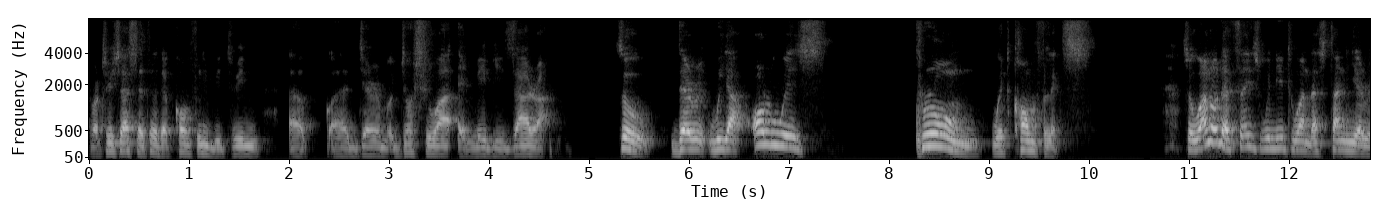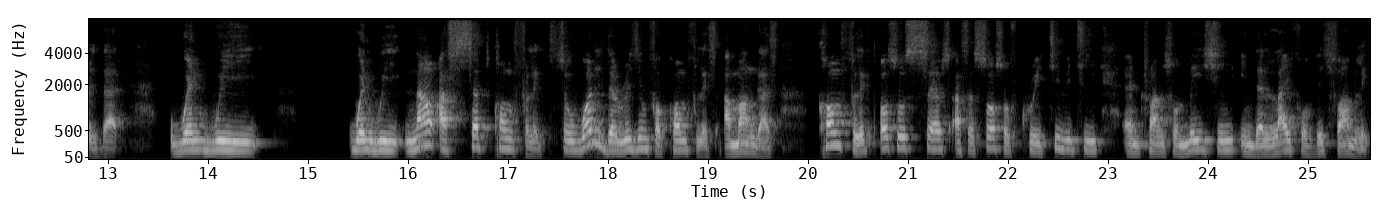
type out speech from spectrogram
Patricia settled the conflict between uh, uh, Jeremy, Joshua and maybe Zara. So there, we are always prone with conflicts. So one of the things we need to understand here is that when we when we now accept conflict, so what is the reason for conflicts among us? Conflict also serves as a source of creativity and transformation in the life of this family.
